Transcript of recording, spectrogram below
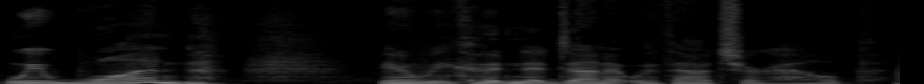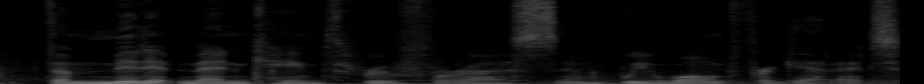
We won. You know, we couldn't have done it without your help. The Minutemen came through for us, and we won't forget it.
